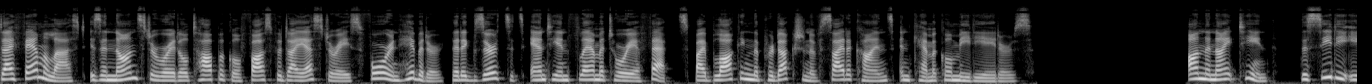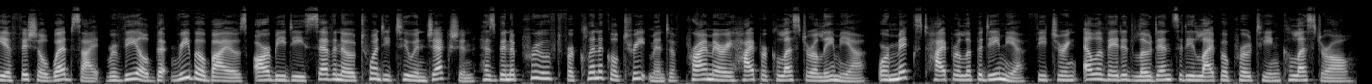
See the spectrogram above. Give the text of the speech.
Difamilast is a nonsteroidal topical phosphodiesterase 4 inhibitor that exerts its anti inflammatory effects by blocking the production of cytokines and chemical mediators. On the 19th, the CDE official website revealed that RiboBio's RBD 7022 injection has been approved for clinical treatment of primary hypercholesterolemia or mixed hyperlipidemia featuring elevated low density lipoprotein cholesterol.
